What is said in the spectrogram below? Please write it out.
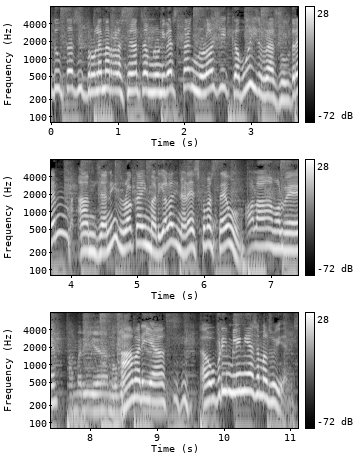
dubtes i problemes relacionats amb l'univers tecnològic que avui resoldrem amb Genís Roca i Mariola Dinarès. Com esteu? Hola, molt bé. Ah, Maria, molt bé. Ah, Maria. Obrim línies amb els oients.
